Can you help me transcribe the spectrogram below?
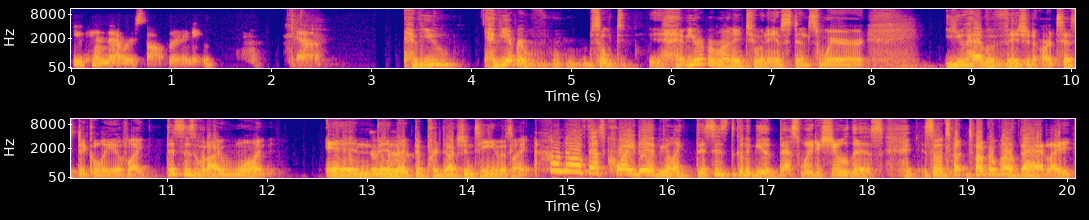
you can never stop learning. Yeah. Have you have you ever so have you ever run into an instance where you have a vision artistically of like this is what I want and then mm-hmm. like the production team is like, I don't know if that's quite it. But you're like, this is going to be the best way to show this. So t- talk about that, like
